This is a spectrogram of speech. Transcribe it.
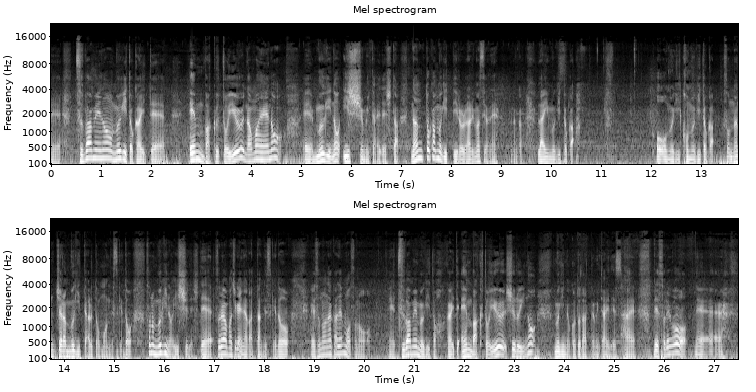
えー、ツバメの麦と書いて、塩爆という名前の、えー、麦の一種みたいでした。なんとか麦っていろいろありますよね。なんか、ライ麦とか。大麦、小麦とか、そのなんちゃら麦ってあると思うんですけど、その麦の一種でして、それは間違いなかったんですけど、えー、その中でもその、えー、ツバメ麦と書いて塩爆という種類の麦のことだったみたいです。はい。で、それを、えー、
